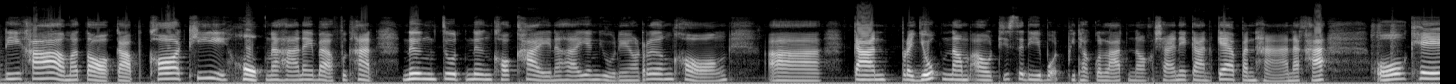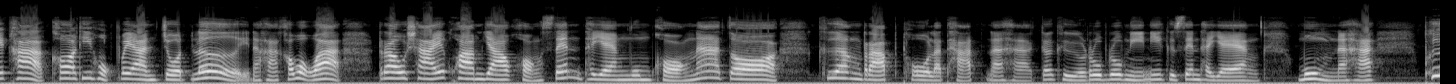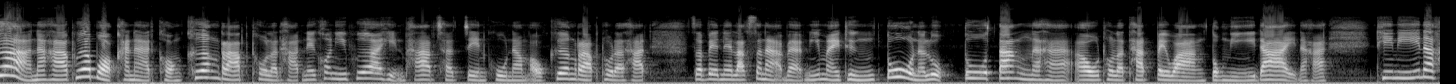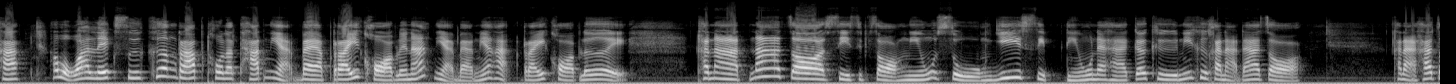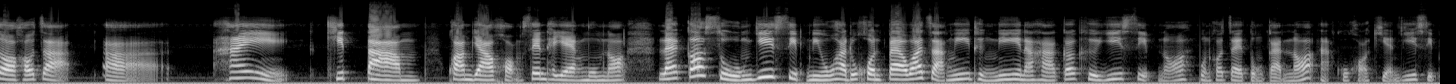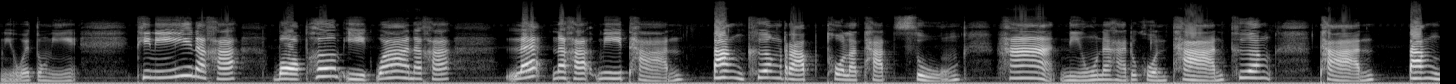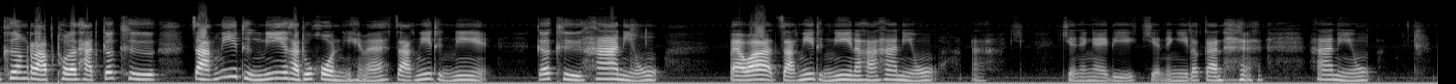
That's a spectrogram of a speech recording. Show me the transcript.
สดีค่ะ มาต่อกับข้อที่ 6 นะคะ ในแบบฝึกหัด 1.1ขอไข่นะคะ ยังอยู่ในเรื่องของอาการประยุกต์นำเอาทฤษฎีบทพีทาโกรัสเนาะใช้ในการแก้ปัญหานะคะ โอเคค่ะ ข้อที่ 6 ไปอ่านโจทย์เลยนะคะ เขาบอกว่าเราใช้ความยาวของเส้นทะแยงมุมของหน้าจอ เครื่องรับโทรทัศน์นะคะ ก็คือรูปรูปนี้นี่คือเส้นทะแยงมุมนะคะ เพื่อนะคะเพื่อบอกขนาดของเครื่องรับโทรทัศน์ ในข้อนี้เพื่อเห็นภาพชัดเจนครูนำเอาเครื่องรับโทรทัศน์ จะเป็นในลักษณะแบบนี้หมายถึงตู้นะลูกตู้ตั้งนะคะเอาโทรทัศน์ไปวางตรงนี้ได้นะคะ ทีนี้นะคะเขาบอกว่าเล็กซื้อเครื่องรับโทรทัศน์เนี่ยแบบไร้ขอบเลยนะเนี่ยแบบนี้ค่ะไร้ขอบเลยขนาดหน้าจอ 42 นิ้ว สูง 20 นิ้วนะคะ ก็คือนี่คือขนาดหน้าจอ ขนาดค่าจอเขาจะ ให้คิดตามความยาวของเส้นทะแยงมุมเนาะ และก็สูง 20 นิ้วค่ะ ทุกคน แปลว่าจากนี่ถึงนี่นะคะ ก็คือ 20 เนาะ คุณเข้าใจตรงกันเนาะ อะ ครูขอเขียน 20 นิ้วไว้ตรงนี้ ทีนี้นะคะ บอกเพิ่มอีกว่านะคะ และนะคะมีฐานตั้งเครื่องรับโทรทัศน์สูง 5 นิ้วนะคะ ทุกคน ฐานเครื่องฐาน ตั้งเครื่องรับโทรทัศน์ก็คือ จากนี่ถึงนี่ค่ะทุกคนนี่เห็นไหมจากนี่ถึงนี่ก็คือ 5 นิ้ว แปลว่าจากนี่ถึงนี่นะคะ 5 นิ้วอะเขียนยังไงดี เขียนอย่างนี้แล้วกัน 5 นิ้ว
